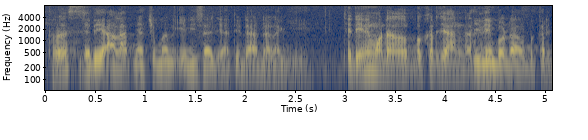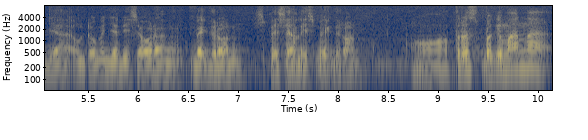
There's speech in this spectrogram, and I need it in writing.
terus? Jadi alatnya cuma ini saja, tidak ada lagi. Jadi ini modal bekerja Anda? Ini modal bekerja untuk menjadi seorang background, spesialis background. Oh, terus bagaimana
